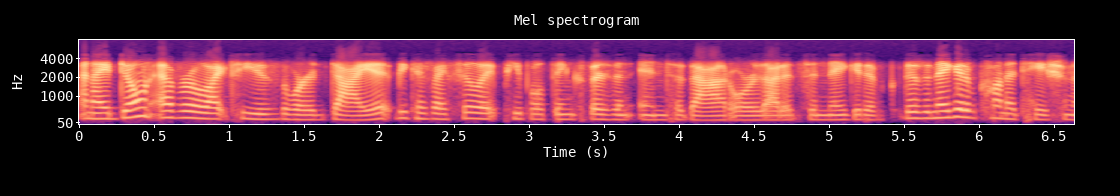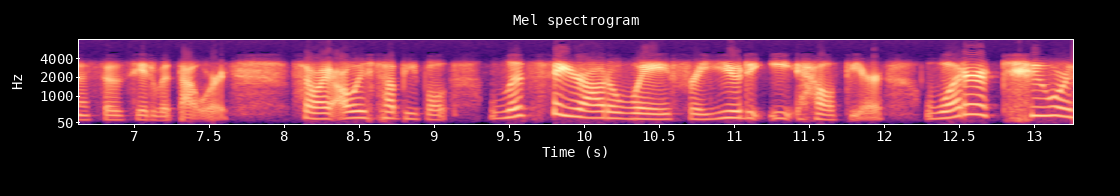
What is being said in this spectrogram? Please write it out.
And I don't ever like to use the word diet because I feel like people think there's an end to that or that it's a negative there's a negative connotation associated with that word. So I always tell people, let's figure out a way for you to eat healthier. What are two or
